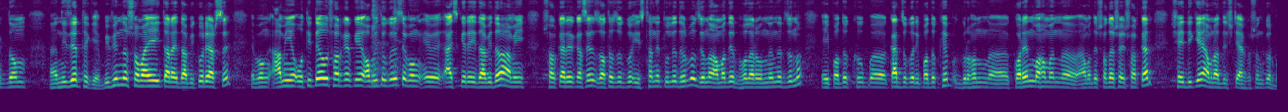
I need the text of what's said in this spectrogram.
একদম নিজের থেকে বিভিন্ন সময়েই তারা এই দাবি করে আসছে এবং আমি অতীতেও সরকারকে অবহিত করেছি এবং আজকের এই দাবি দেওয়া আমি সরকারের কাছে যথাযোগ্য স্থানে তুলে ধরবো যেন আমাদের ভোলার উন্নয়নের জন্য এই পদক্ষেপ কার্যকরী পদক্ষেপ গ্রহণ করেন মহামান আমাদের সদস্য সরকার। সেই দিকে আমরা দৃষ্টি আকর্ষণ করব।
